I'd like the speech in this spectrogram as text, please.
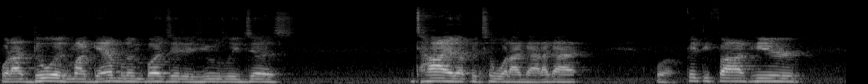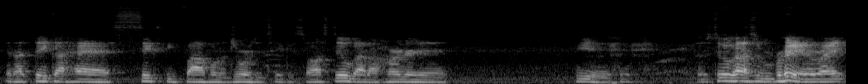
What I do is my gambling budget is usually just tied up into what I got. I got what 55 here, and I think I had 65 on a Georgia ticket. So I still got a hundred and yeah, I still got some bread, right?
